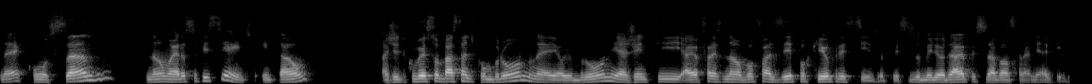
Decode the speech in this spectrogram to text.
né? Com o Sandro, não era suficiente. Então a gente conversou bastante com o Bruno, né? Eu e o Bruno, e a gente, aí eu falei assim, não, eu vou fazer porque eu preciso, eu preciso melhorar, eu preciso avançar na minha vida.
